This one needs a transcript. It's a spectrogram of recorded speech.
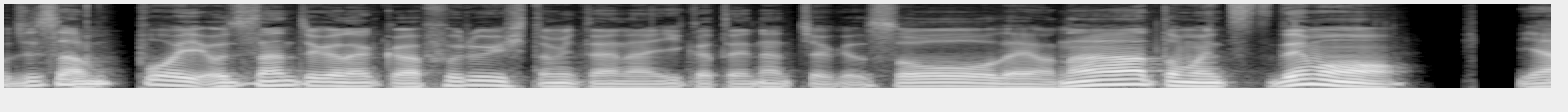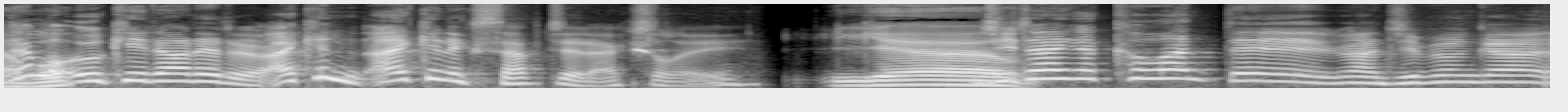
おじさんっぽい、おじさんっていうかなんか古い人みたいな言い方になっちゃうけど、そうだよなと思いつつ、でも、いや、でも僕受けられる。I can, I can accept it actually. いや、時代が変わって、まあ、自分が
